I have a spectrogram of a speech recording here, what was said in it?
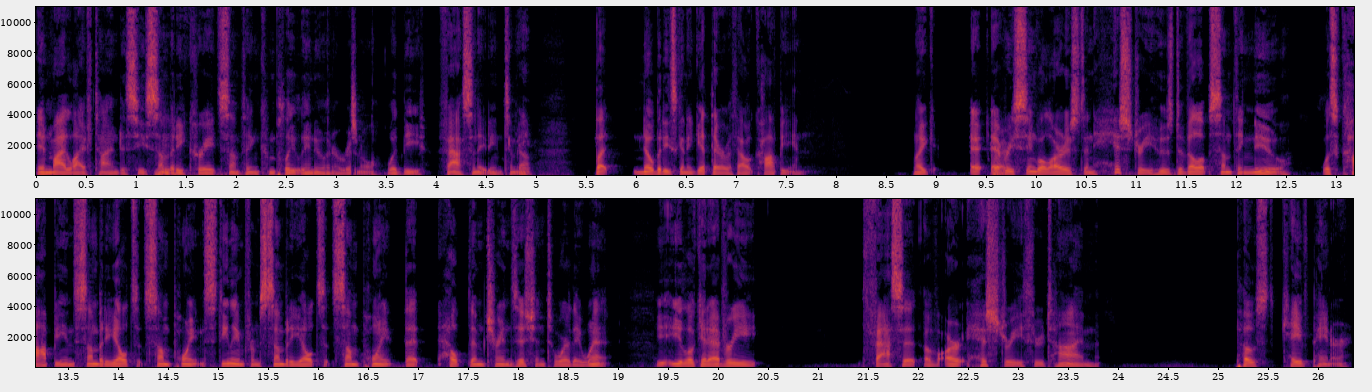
in my lifetime to see somebody mm create something completely new and original would be fascinating to me. Yeah. But nobody's going to get there without copying. Like right. every single artist in history who's developed something new was copying somebody else at some point and stealing from somebody else at some point that helped them transition to where they went. You, you look at every facet of art history through time post cave painter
